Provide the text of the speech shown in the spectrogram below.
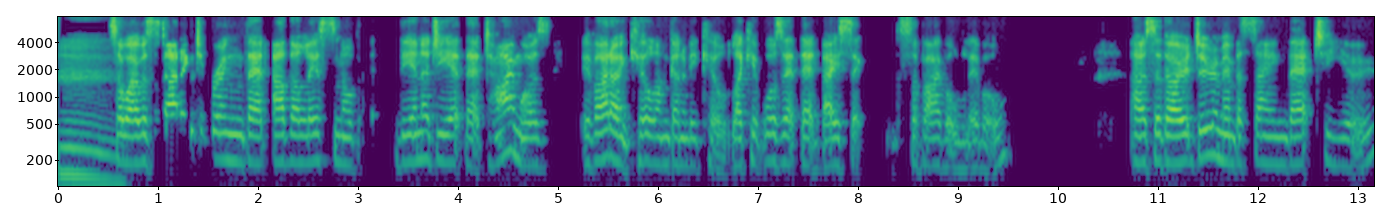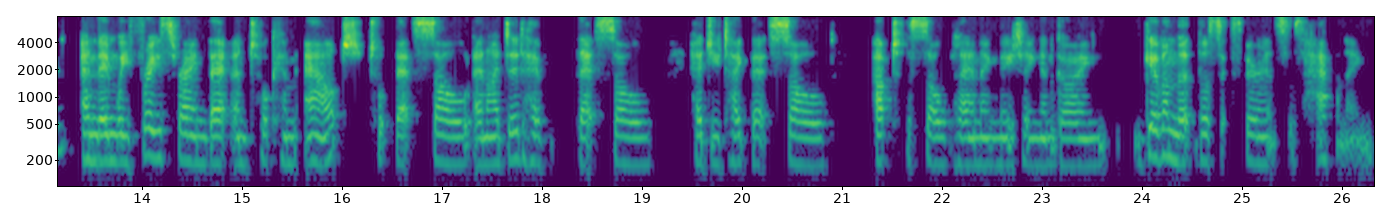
Mm. So I was starting to bring that other lesson of the energy at that time was if I don't kill, I'm going to be killed. Like it was at that basic survival level. Uh, so though I do remember saying that to you, and then we freeze framed that and took him out, took that soul, and I did have that soul. Had you take that soul up to the soul planning meeting and going, given that this experience is happening,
